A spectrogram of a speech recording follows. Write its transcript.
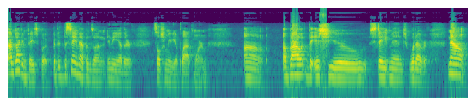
I'm talking Facebook, but the same happens on any other social media platform. Uh, about the issue, statement, whatever. Now,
